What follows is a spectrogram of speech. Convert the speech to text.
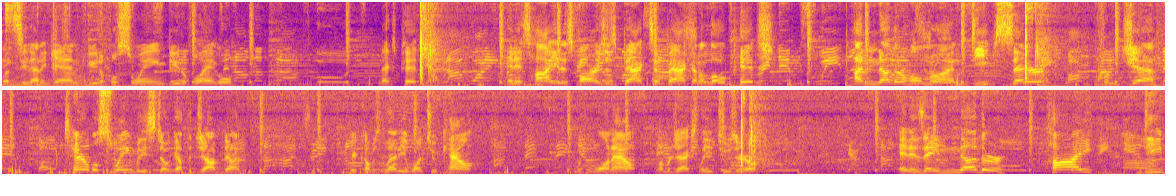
Let's see that again. Beautiful swing, beautiful angle. Next pitch. It is high, it is far. Is this back to back on a low pitch? Another home run. Deep center from Jeff. Terrible swing, but he still got the job done. Here comes Letty, 1-2 count with one out. Lumberjacks lead 2-0. It is another high, deep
